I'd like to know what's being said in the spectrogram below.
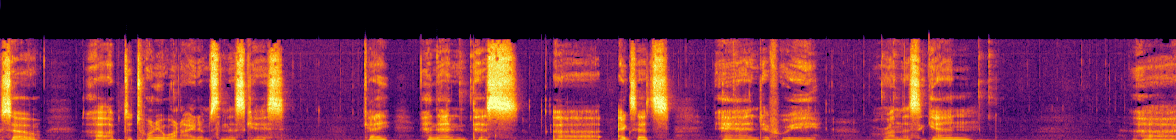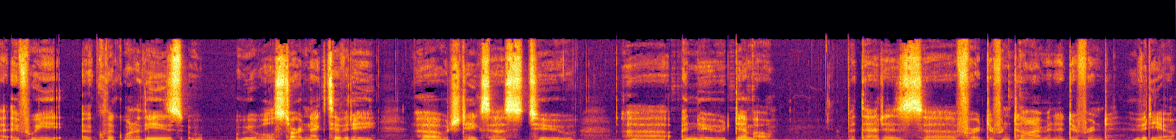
So uh, up to 21 items in this case. Okay, and then this uh, exits, and if we run this again, uh, if we uh, click one of these, we will start an activity uh, which takes us to uh, a new demo but that is uh, for a different time in a different video.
